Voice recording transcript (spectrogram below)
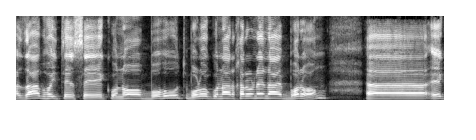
আজাব হইতেছে, কোনো বহুত বড় গুনার কারণে নয় বরং এক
